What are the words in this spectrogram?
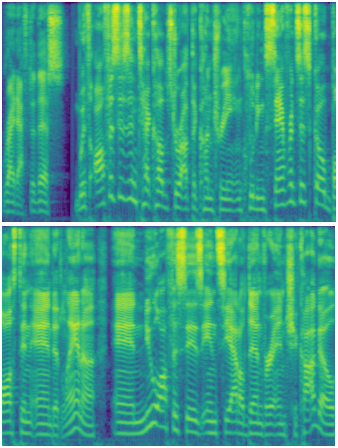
right after this. With offices and tech hubs throughout the country, including San Francisco, Boston, and Atlanta, and new offices in Seattle, Denver, and Chicago,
